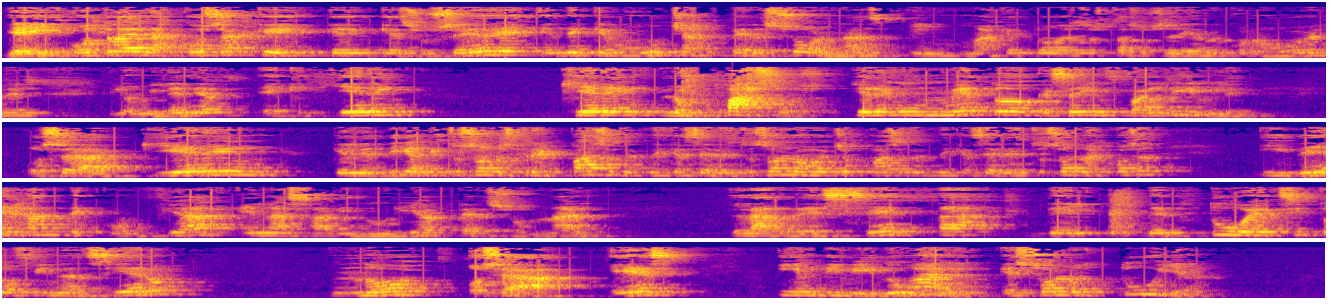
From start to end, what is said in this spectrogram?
Y ahí otra de las cosas que, que, sucede es de que muchas personas, y más que todo eso está sucediendo con los jóvenes y los millennials, es que quieren, quieren los pasos, quieren un método que sea infalible. O sea, quieren que les digan, estos son los tres pasos que tienes que hacer, estos son los ocho pasos que tienes que hacer, estos son las cosas, y dejan de confiar en la sabiduría personal. La receta de, de tu éxito financiero no, o sea, es individual, es solo tuya.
